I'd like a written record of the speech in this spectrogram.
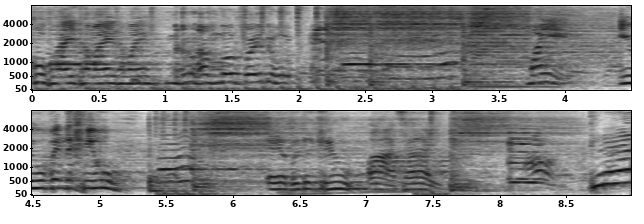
กู้ภัยทำไมทำไม นางรำรถไฟดูดไม่อิวเป็นตะคริว เอเป็นตะคริว อ่าใช่คร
